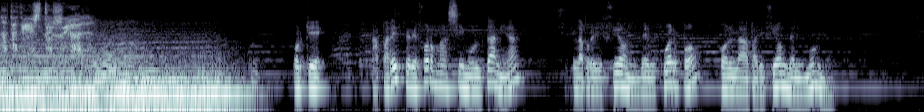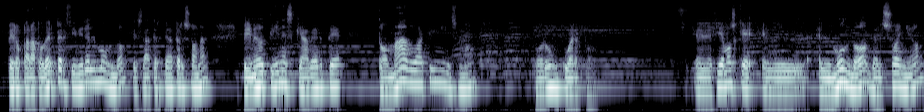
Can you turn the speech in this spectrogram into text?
Nada de esto es real. Porque aparece de forma simultánea la proyección del cuerpo con la aparición del mundo. Pero para poder percibir el mundo, que es la tercera persona, primero tienes que haberte tomado a ti mismo por un cuerpo. Eh, decíamos que el, mundo del sueño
